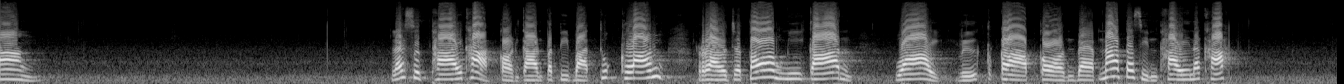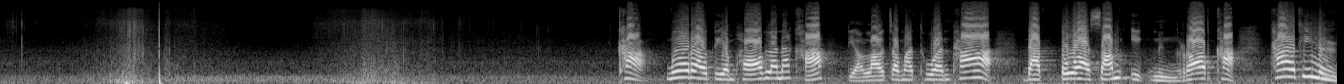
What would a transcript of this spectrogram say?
นั่ง และสุดท้ายค่ะ ก่อนการปฏิบัติทุกครั้ง เราจะต้องมีการไหว้หรือกราบก่อนแบบนาฏศิลป์ไทยนะคะ ค่ะ เมื่อเราเตรียมพร้อมแล้วนะคะ เดี๋ยวเราจะมาทวนท่าดัดตัวซ้ำอีกหนึ่งรอบค่ะ ท่าที่หนึ่ง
